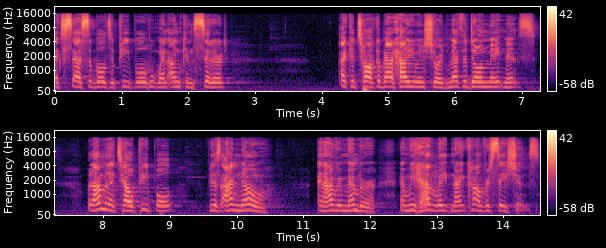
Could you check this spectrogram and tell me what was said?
accessible to people who went unconsidered. I could talk about how you ensured methadone maintenance. But I'm going to tell people, because I know and I remember, and we had late night conversations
